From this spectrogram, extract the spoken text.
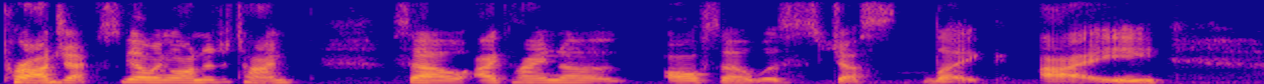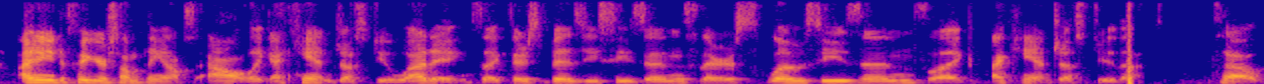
projects going on at a time so i kind of also was just like i I need to figure something else out. Like I can't just do weddings. Like there's busy seasons, there's slow seasons. Like I can't just do that. So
